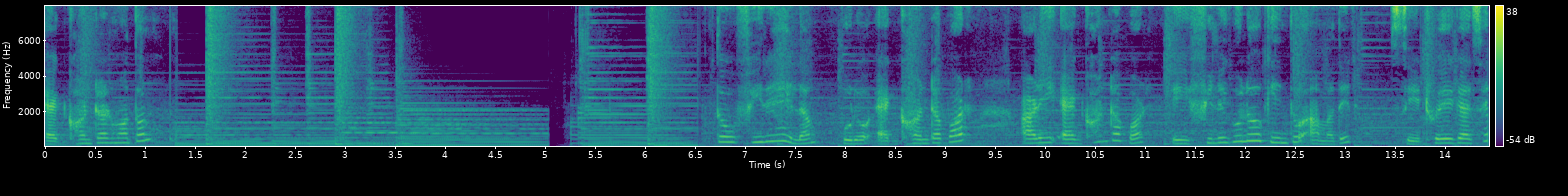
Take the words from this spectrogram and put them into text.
এক ঘণ্টার মতন। তো ফিরে এলাম পুরো এক ঘণ্টা পর। আর এই এক ঘণ্টা পর এই ফিলেগুলোও কিন্তু আমাদের সেট হয়ে গেছে।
